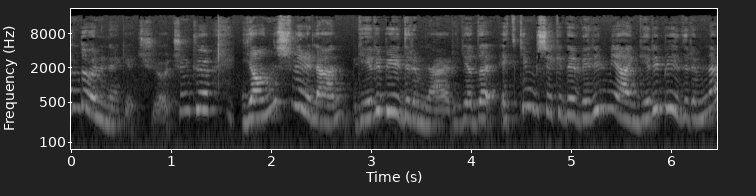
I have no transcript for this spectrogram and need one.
ihtilafların da önüne geçiyor. Çünkü yanlış verilen geri bildirimler ya da etkin bir şekilde verilmeyen geri bildirimler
